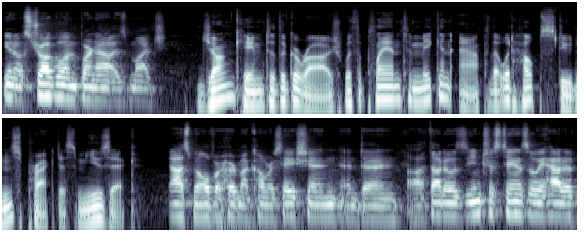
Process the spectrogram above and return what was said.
you know, struggle and burn out as much. Jung came to the garage with a plan to make an app that would help students practice music. Aspen overheard my conversation and then I uh, thought it was interesting, so we had a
